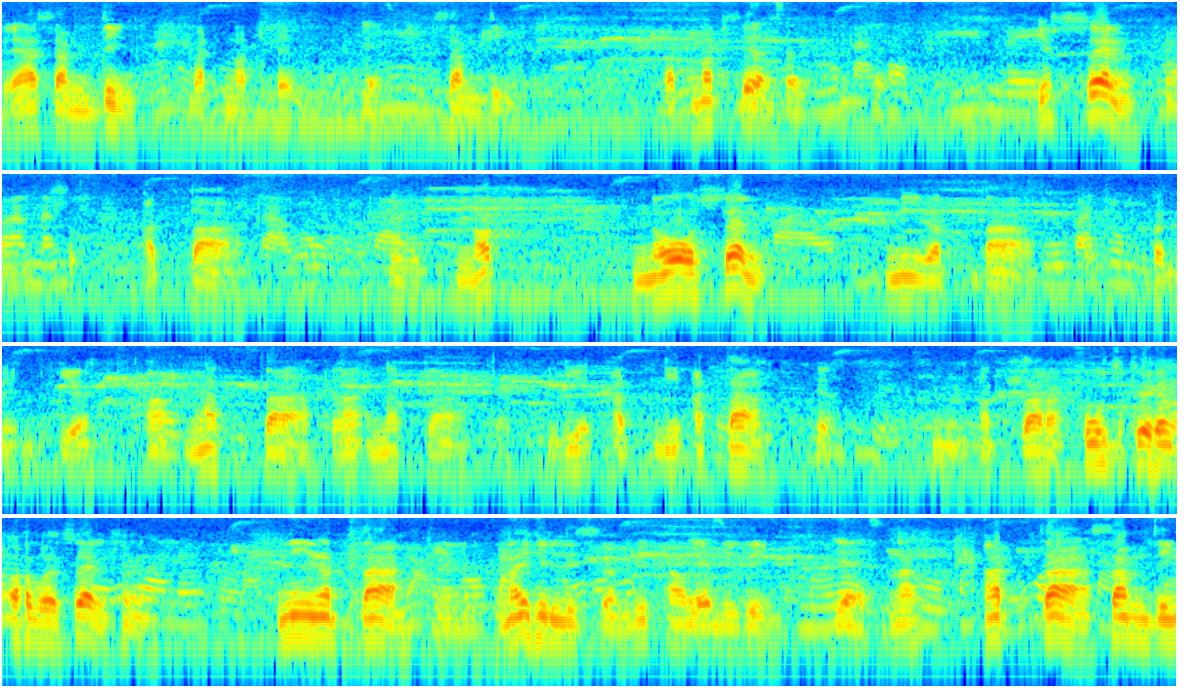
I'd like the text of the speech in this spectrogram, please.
There are something, but not self. Yes. Something, but not self. Not self. Okay. If self, atta, it is not no self. นนั้น atta, กล่าวลูกกล่าว is not no self, มา niratta. คือบ้านรุ่ม But here, anatta, anatta. Here, at, ni atta. Yeah. Hmm, Atta, full scale of a self. Niratta, hmm, nihilism without Yes. anything. Yes. No? Atta, something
